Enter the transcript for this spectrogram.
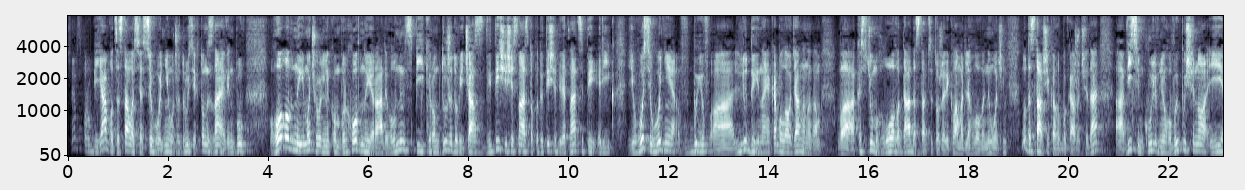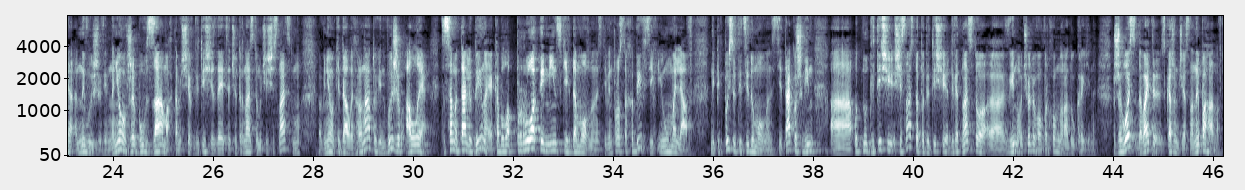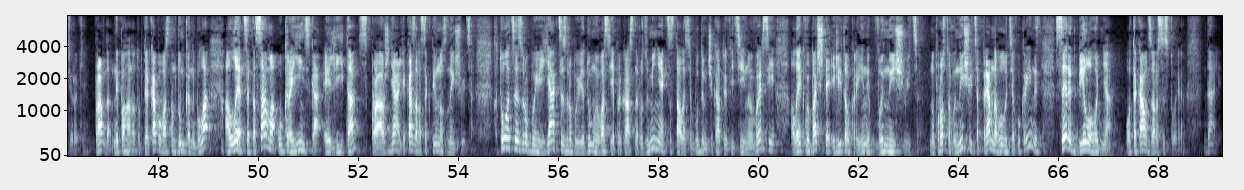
Почнемо з Порубія, бо це сталося сьогодні. Отже, друзі, хто не знає, він був головним очільником Верховної Ради, головним спікером дуже довгий час з 2016 по 2019 рік. Його сьогодні вбив а, людина, яка була одягнена там в костюм Глова. Да, достав це теж реклама для Глови не очень. Ну, доставщика, грубо кажучи, да. А, вісім куль в нього випущено і не вижив він. На нього вже був замах там ще в 2014 чи 2016 в нього кидали гранату. Він вижив, але це саме та людина, яка була проти мінських домовленостей. Він просто ходив всіх і умоляв не підписуйте ці домовленості. Також він а, от ну 2016 по 2019 а, він очолював Верховну Раду України. Жилось, давайте скажемо чесно, непогано в ті роки. Правда? Непогано. Тобто, яка б у вас там думка не була, але це та сама українська еліта, справжня, яка зараз активно знищується. Хто це зробив як це зробив? Я думаю, у вас є прекрасне розуміння, як це сталося. Будемо чекати офіційної версії. Але як ви бачите, еліта України винищується. Ну просто винищується прямо на вулицях України серед білого дня. Отака от зараз історія. Далі.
